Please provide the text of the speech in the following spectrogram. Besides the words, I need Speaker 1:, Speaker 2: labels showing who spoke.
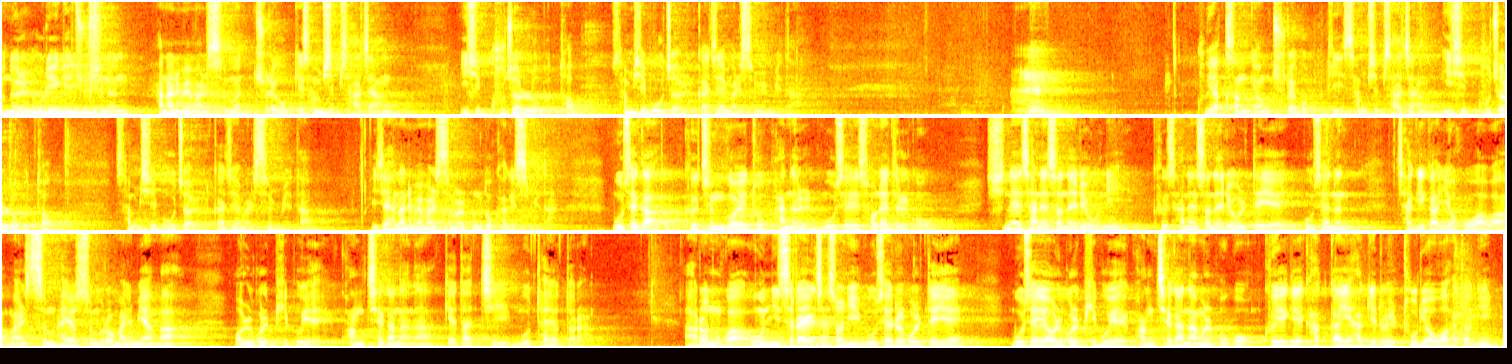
Speaker 1: 오늘 우리에게 주시는 하나님의 말씀은 출애굽기 34장 29절로부터 35절까지의 말씀입니다. 구약 성경 출애굽기 34장 29절로부터 35절까지의 말씀입니다. 이제 하나님의 말씀을 봉독하겠습니다. 모세가 그 증거의 두 판을 모세의 손에 들고 시내 산에서 내려오니 그 산에서 내려올 때에 모세는 자기가 여호와와 말씀하였으므로 말미암아 얼굴 피부에 광채가 나나 깨닫지 못하였더라. 아론과 온 이스라엘 자손이 모세를 볼 때에 모세의 얼굴 피부에 광채가 남을 보고 그에게 가까이 하기를 두려워하더니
